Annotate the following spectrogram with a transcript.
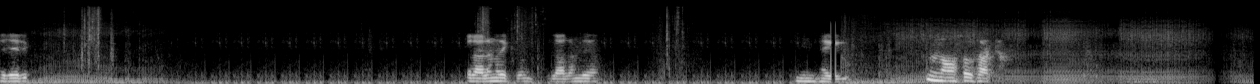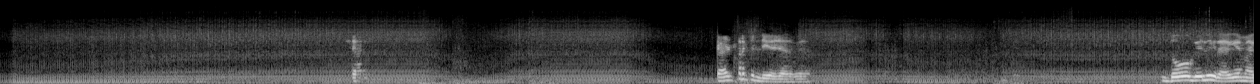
ਜਿਹੜੀ ਚਲਾ ਲੈਣ ਦੇ ਚਲਾ ਲੈਣ ਦੇ ਹਮ, ਹੈਗੀ 960 ਸ਼ੈਲ- ਸ਼ੈਲਟਰ ਚੱਲੀ ਯਾਰ ਫਿਰ ਦੋ ਗਿਲੀ ਰਹਿ ਗਏ ਮੈਂ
